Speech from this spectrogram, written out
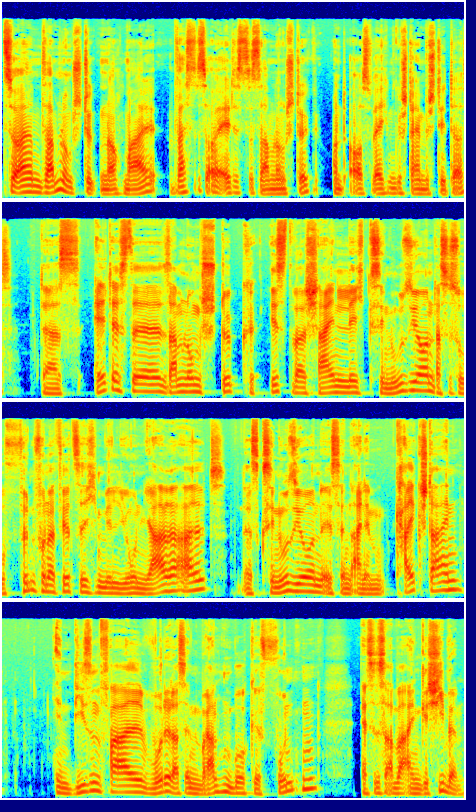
zu euren Sammlungsstücken nochmal. Was ist euer ältestes Sammlungsstück und aus welchem Gestein besteht das? Das älteste Sammlungsstück ist wahrscheinlich Xenusion. Das ist so 540 Millionen Jahre alt. Das Xenusion ist in einem Kalkstein. In diesem Fall wurde das in Brandenburg gefunden. Es ist aber ein Geschiebe.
